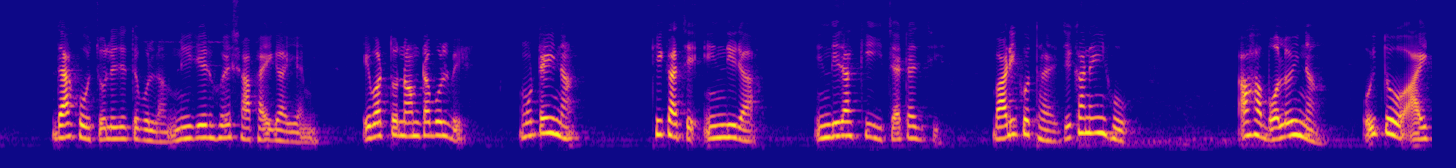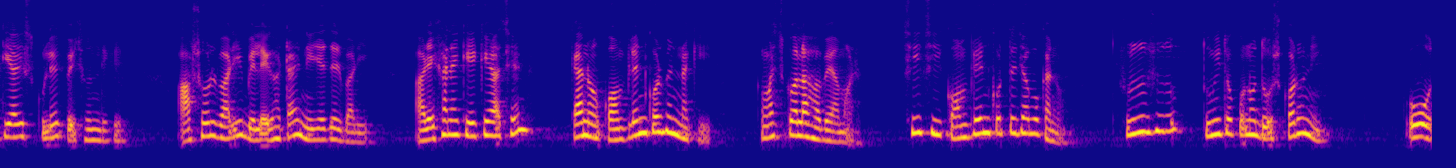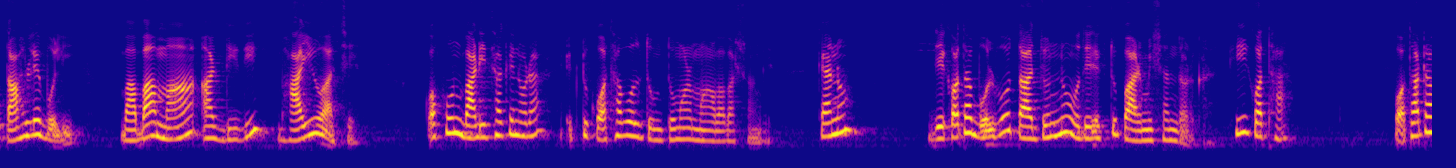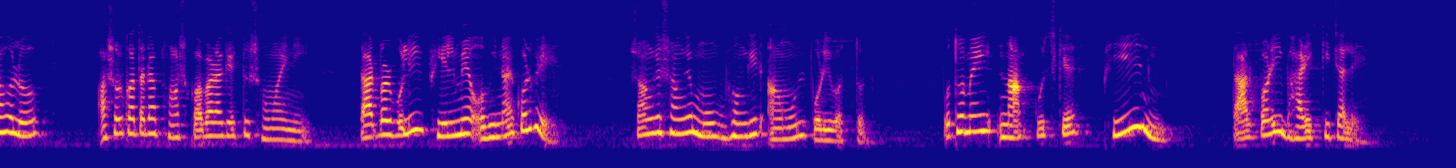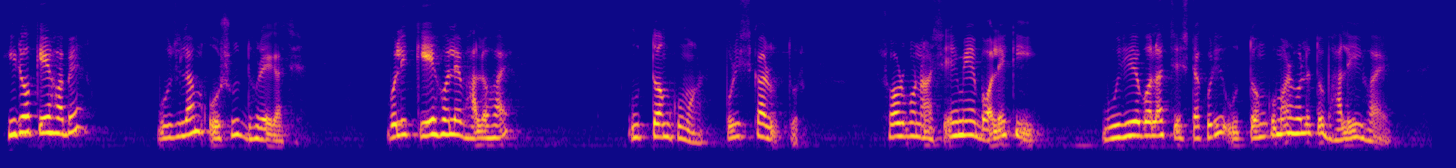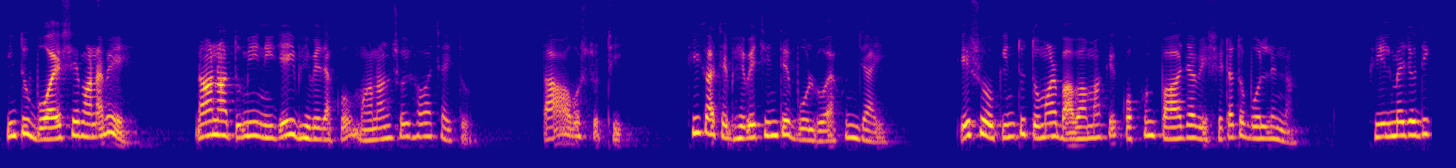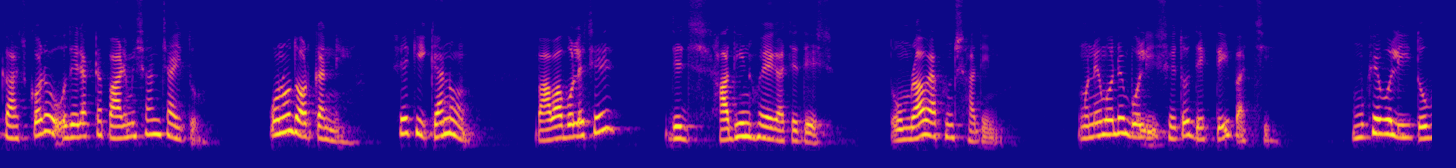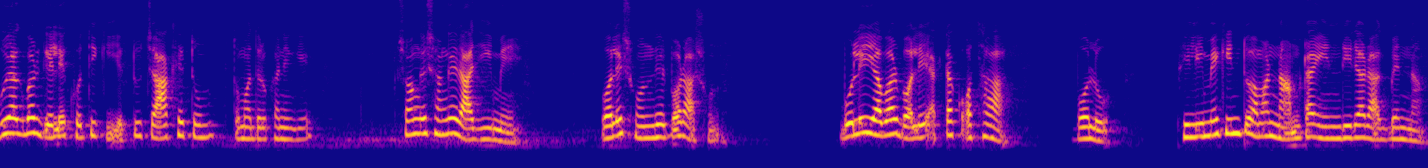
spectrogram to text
দেখো, চলে যেতে বললাম, নিজের হয়ে সাফাই গাই আমি। এবার তো নামটা বলবে? মোটেই না। ঠিক আছে, ইন্দিরা। ইন্দিরা কি? চ্যাটার্জি। বাড়ি কোথায়? যেখানেই হোক। আহা, বলোই না। ওই তো আইটিআই স্কুলের পেছন দিকে। আসল বাড়ি বেলেঘাটায় নিজেদের বাড়ি। আর এখানে কে কে আছেন? কেন, কমপ্লেন করবেন নাকি? কাঁচকলা হবে আমার। ছি ছি, কমপ্লেন করতে যাব কেন? শুধু শুধু তুমি তো কোনো দোষ করনি। ও, তাহলে বলি, বাবা, মা আর দিদি, ভাইও আছে। কখন বাড়ি থাকেন ওরা? একটু কথা বলতুম তোমার মা বাবার সঙ্গে। কেন? যে কথা বলব তার জন্য ওদের একটু পারমিশন দরকার। কী কথা? কথাটা হলো, আসল কথাটা ফাঁস করবার আগে একটু সময় নিই। তারপর বলি, ফিল্মে অভিনয় করবে? সঙ্গে সঙ্গে মুখভঙ্গির আমূল পরিবর্তন। প্রথমেই নাক কুচকে, ফিল্ম? তারপরেই ভারিক্কি চালে? হিরো কে হবে? বুঝলাম ওষুধ ধরে গেছে। বলি, কে হলে ভালো হয়? উত্তম কুমার, পরিষ্কার উত্তর। সর্বনাশ, এম এ বলে কি? বুঝিয়ে বলার চেষ্টা করি, উত্তম কুমার হলে তো ভালোই হয়। কিন্তু বয়সে মানাবে? না না, তুমি নিজেই ভেবে দেখো, মানানসই হওয়া চাই তো। তা অবশ্য ঠিক। ঠিক আছে ভেবে চিনতে বলব, এখন যাই। এসো, কিন্তু তোমার বাবা মাকে কখন পাওয়া যাবে সেটা তো বললেন না। ফিল্মে যদি কাজ করো, ওদের একটা পারমিশন চাই তো। কোনো দরকার নেই। সে কি, কেন? বাবা বলেছে যে স্বাধীন হয়ে গেছে দেশ। তোমরাও এখন স্বাধীন। মনে মনে বলি, সে তো দেখতেই পাচ্ছি। মুখে বলি, তবু একবার গেলে ক্ষতি কি? একটু চা খেতুম তোমাদের ওখানে গিয়ে। সঙ্গে সঙ্গে রাজি মেয়ে বলে, সন্ধ্যের পর আসুন। বলেই আবার বলে, একটা কথা বলো, ফিল্মে কিন্তু আমার নামটা ইন্দিরা রাখবেন না।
